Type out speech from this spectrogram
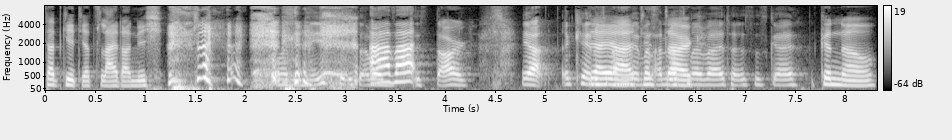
das geht jetzt leider nicht. oh, die nächste ist aber, aber ist dark. Ja, okay, das ja, machen wir ja, anders dark. mal weiter. Ist das geil. Genau.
